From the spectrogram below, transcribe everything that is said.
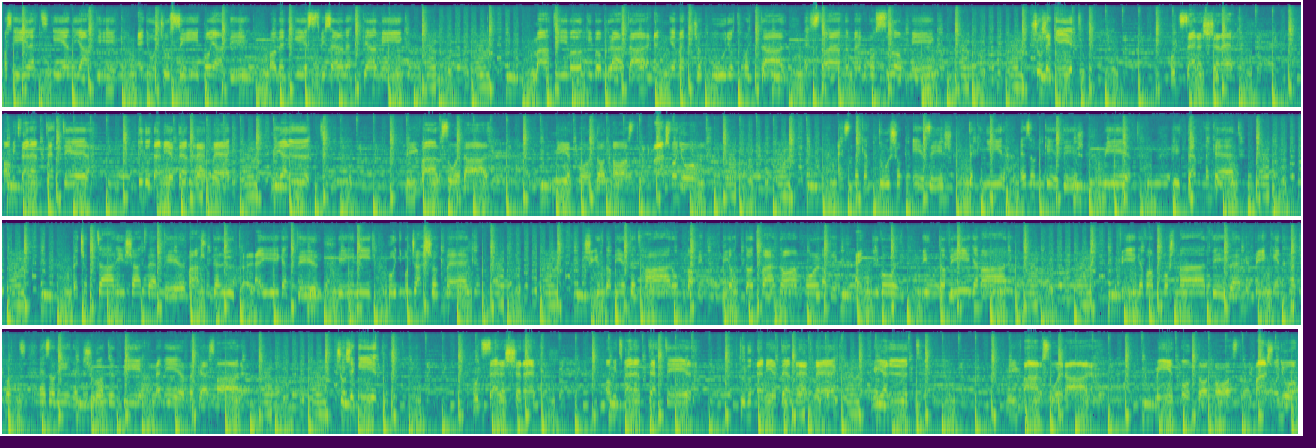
Az élet ilyen játék Egy olcsó szép ajándék Ameddig élsz, viszelned kell még. Mátéval kibabráltál Engem meg csak úgy ott hagytál Ezt talán megbosszulom még. Sose kért Hogy szeressenek Amit velem tettél. Tudod nem érdemled meg Mielőtt Még válaszolnál. Miért mondtad azt, hogy más vagyok? Ez nekem túl sok érzés Te kinyír ez a kérdés. Miért Becsaptál és átvertél Mások előtt leégettél. Én így, hogy bocsássak meg. Sírtam érted három napig Miattad vártam holnapig. Ennyi volt, itt a vége már. Vége van most már végleg. Békén hagyhatsz, ez a lényeg. Soha többé nem érdekelsz már Sose kért, hogy szeressenek Amit velem tettél. Tudod nem érdemled meg Mielőtt Még válaszolnál. Miért mondtad azt, hogy más vagyok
